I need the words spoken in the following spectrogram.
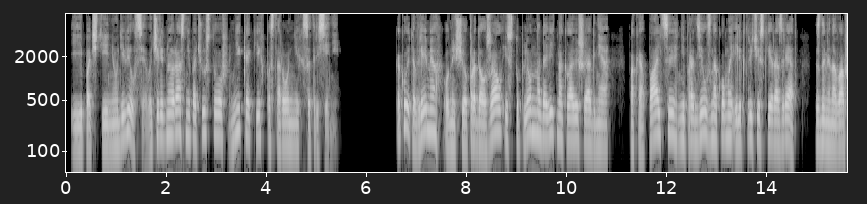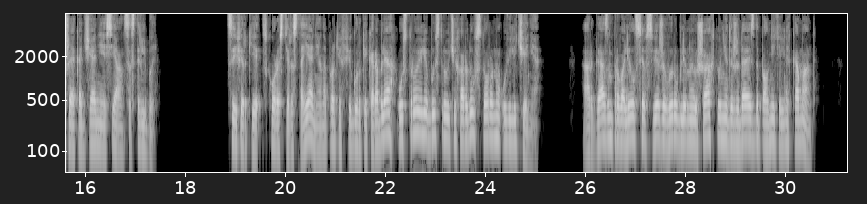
И почти не удивился, в очередной раз не почувствовав никаких посторонних сотрясений. Какое-то время он еще продолжал иступленно давить на клавиши огня, пока пальцы не пронзил знакомый электрический разряд, знаменовавший окончание сеанса стрельбы. Циферки скорости расстояния напротив фигурки корабля устроили быструю чехарду в сторону увеличения. Оргазм провалился в свежевырубленную шахту, не дожидаясь дополнительных команд.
